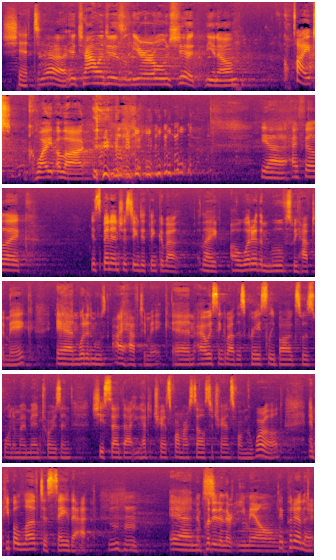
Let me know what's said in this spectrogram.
Shit. Yeah, it challenges your own shit, you know, Quite. quite a lot. Yeah, I feel like it's been interesting to think about like, oh, what are the moves we have to make? And what are the moves I have to make? And I always think about this. Grace Lee Boggs was one of my mentors, and she said that you had to transform ourselves to transform the world. And people love to say that. Mm-hmm. And, And put it in their email. They put it in their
